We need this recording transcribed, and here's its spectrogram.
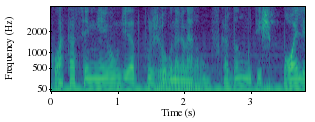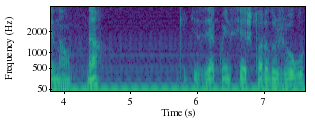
Cortar a ceninha aí vamos direto pro jogo, né, galera? Vamos ficar dando muito spoiler não, né? Quem quiser conhecer a história do jogo,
